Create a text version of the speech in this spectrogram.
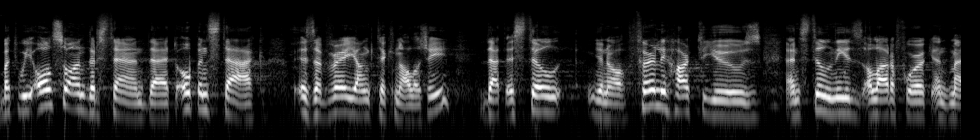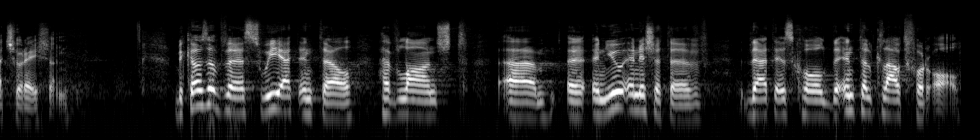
But we also understand that OpenStack is a very young technology that is still you know, fairly hard to use and still needs a lot of work and maturation. Because of this, we at Intel have launched um, a, a new initiative that is called the Intel Cloud for All.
